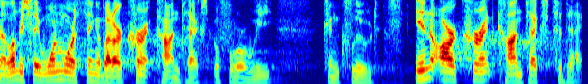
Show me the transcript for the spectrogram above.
Now, let me say one more thing about our current context before we conclude. In our current context today,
